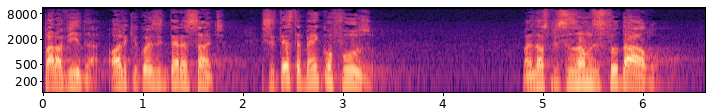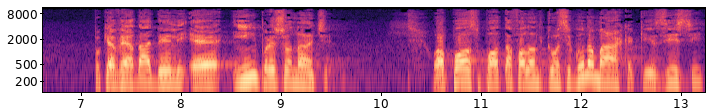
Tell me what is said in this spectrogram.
para a vida. Olha que coisa interessante. Esse texto é bem confuso, mas nós precisamos estudá-lo, porque a verdade dele é impressionante. O apóstolo Paulo está falando que uma segunda marca que existe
